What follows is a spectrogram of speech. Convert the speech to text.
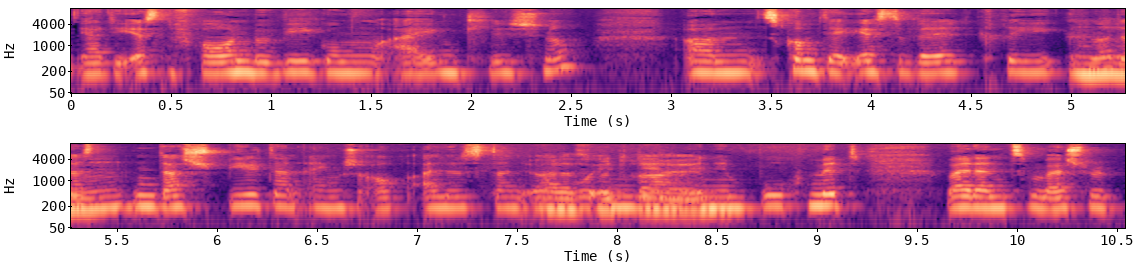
ja, die ersten Frauenbewegungen eigentlich, ne? Ähm, es kommt der Erste Weltkrieg, ne? das, und das spielt dann eigentlich auch alles dann irgendwo Mhm. Alles in, dem, rein. in dem Buch mit, weil dann zum Beispiel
